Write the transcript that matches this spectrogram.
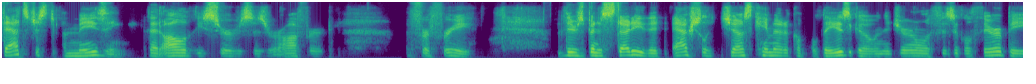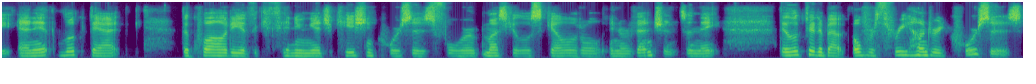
that's just amazing that all of these services are offered for free. There's been a study that actually just came out a couple days ago in the Journal of Physical Therapy, and it looked at the quality of the continuing education courses for musculoskeletal interventions. And they, they looked at about over 300 courses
